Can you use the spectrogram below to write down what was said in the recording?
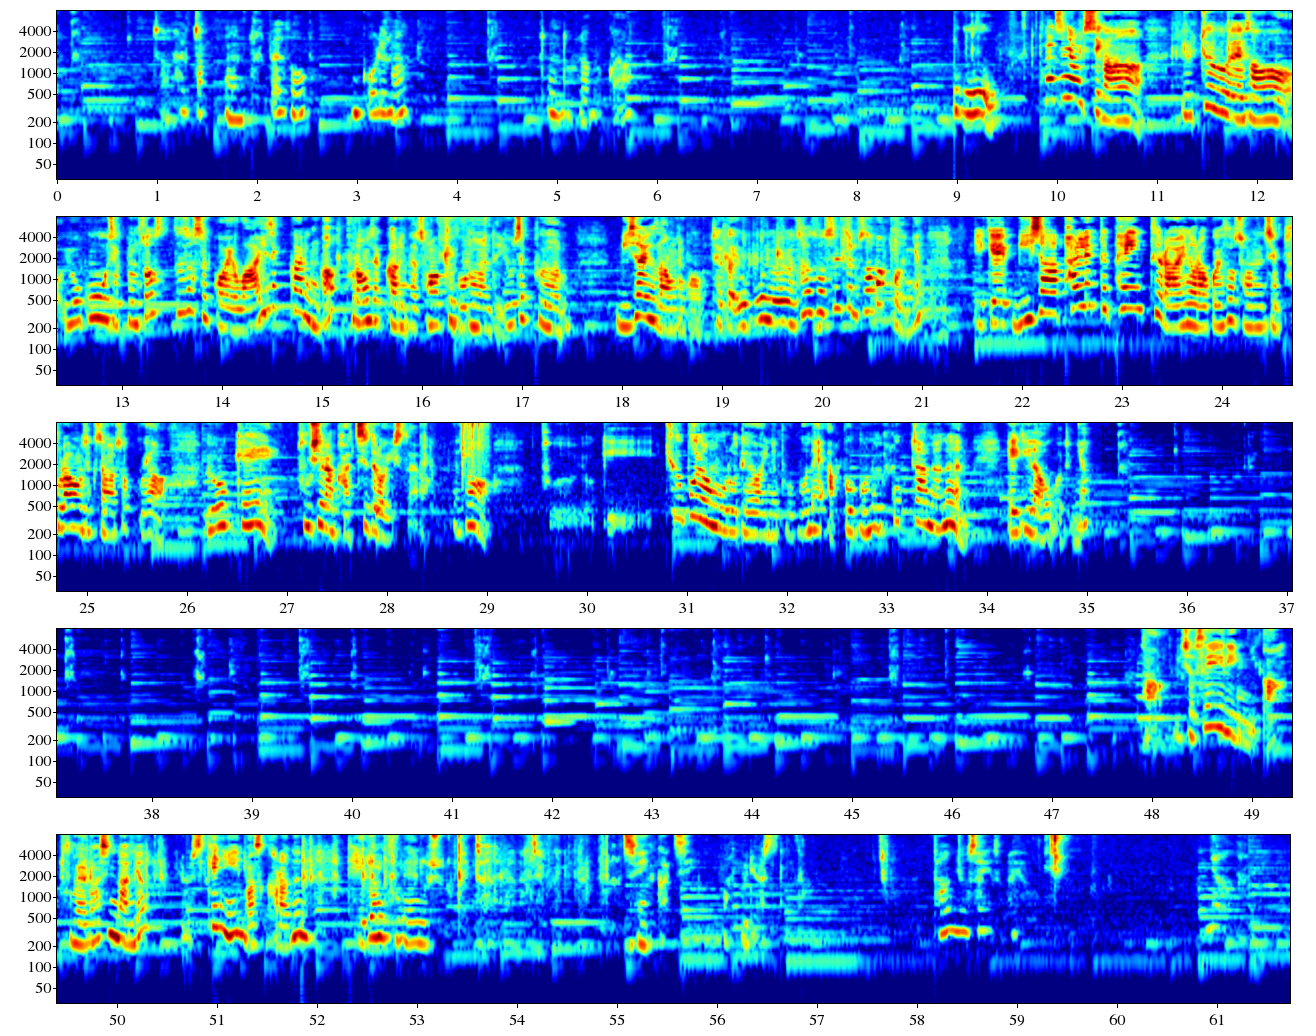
자, 살짝만 더 빼서 이 꼬리만 좀 더 그려볼까요? 요거 홍진영 씨가 유튜브에서 요거 제품 써, 쓰셨을 거예요. 와인 색깔인가? 브라운 색깔인가 정확히 모르는데 이 제품 미샤에서 나온 거 제가 요거는 사서 실제로 써봤거든요. 이게 미샤 palette paint liner라고 해서 저는 지금 브라운 색상을 썼고요. 이렇게 붓이랑 같이 들어있어요. 그래서 부- 여기 튜브형으로 되어 있는 부분에 앞부분을 꾹 짜면은 액이 나오거든요. 자, 미샤 세일이니까 구매를 하신다면 이 스키니 마스카라는 대량 구매해 놓으셔도 괜찮으라는 제품입니다. 지금까지 먹뷰리였습니다. 다음 영상에서 봐요. 안녕.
